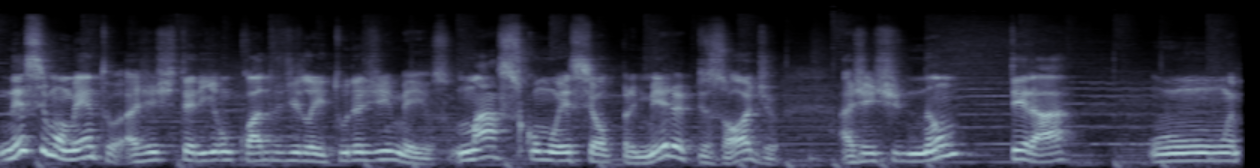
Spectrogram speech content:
Nesse momento, a gente teria um quadro de leitura de e-mails, mas como esse é o primeiro episódio, a gente não terá um,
